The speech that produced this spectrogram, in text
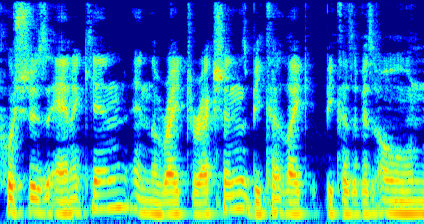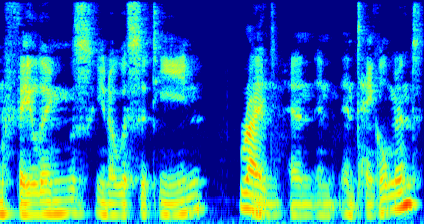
pushes Anakin in the right directions because like because of his own failings, you know, with Satine right. and, and, and entanglement.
